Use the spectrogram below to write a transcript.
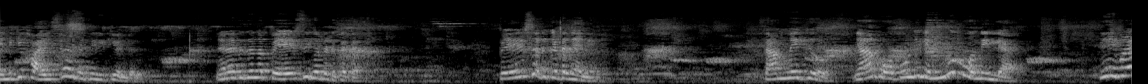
എനിക്ക് പൈസ എടുത്തിരിക്കുന്നുണ്ട് ഞാൻ നിന്ന് പേഴ്സ് ഇങ്ങോട്ട് എടുക്കട്ടെ. പേഴ്സ് എടുക്കട്ടെ ഞാൻ സമ്മതിക്കോ ഞാൻ പോപ്പുണ്ടിൽ എങ്ങും പോന്നില്ല. നീ ഇവിടെ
